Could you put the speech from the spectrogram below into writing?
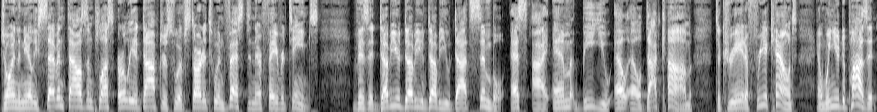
Join the nearly 7,000 plus early adopters who have started to invest in their favorite teams. Visit www.simbull, S-I-M-B-U-L-L dot com to create a free account. And when you deposit,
